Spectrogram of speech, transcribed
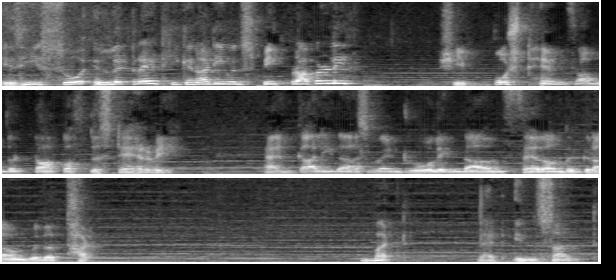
is he so illiterate he cannot even speak properly? She pushed him from the top of the stairway and Kalidas went rolling down, fell on the ground with a thud. But that insult,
